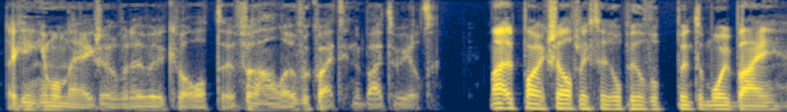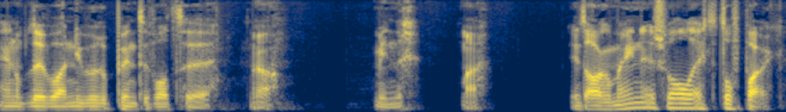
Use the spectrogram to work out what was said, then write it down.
daar ging helemaal nergens over. Daar wil ik wel wat eh, verhalen over kwijt in de buitenwereld. Maar het park zelf ligt er op heel veel punten mooi bij. En op de wat nieuwere punten wat ja, minder. Maar in het algemeen is het wel echt een tof park.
